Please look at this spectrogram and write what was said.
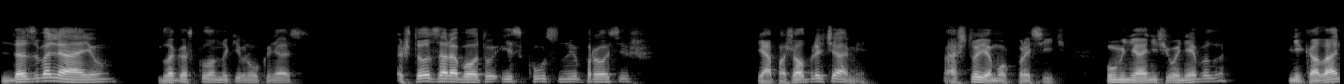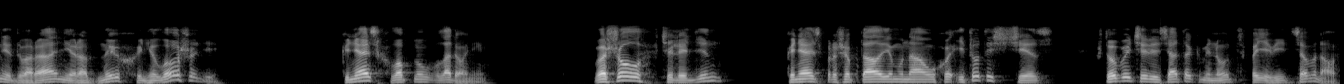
Дозволяю, — благосклонно кивнул князь. — Что за работу искусную просишь? Я пожал плечами. А что я мог просить? У меня ничего не было. Ни кола, ни двора, ни родных, ни лошади. Князь хлопнул в ладони. Вошел Челядин, князь прошептал ему на ухо, и тот исчез, чтобы через десяток минут появиться вновь.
